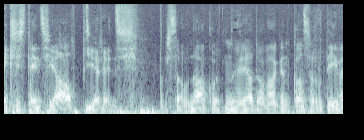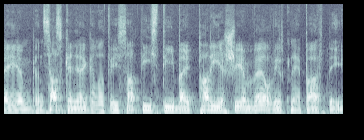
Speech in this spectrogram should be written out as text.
eksistenciālu pieredzi. Par savu nākotni ir jādomā gan konservatīvajiem, gan saskaņai, gan Latvijas attīstībai, pariešiem, vēl virknē partiju.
